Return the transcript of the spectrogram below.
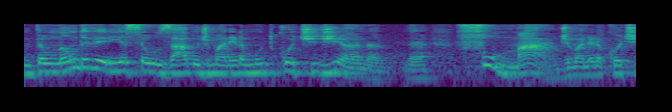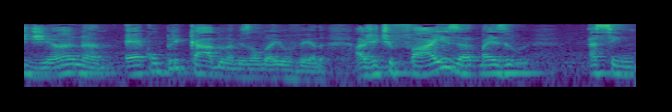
Então não deveria ser usado de maneira muito cotidiana. Né? Fumar de maneira cotidiana é complicado na visão do Ayurveda. A gente faz, mas assim,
